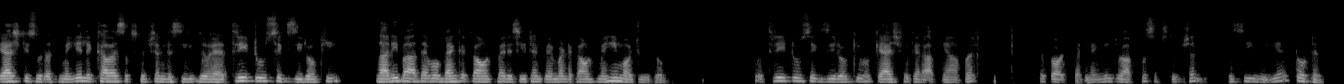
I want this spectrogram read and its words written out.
कैश की सूरत में ये लिखा हुआ है सब्सक्रिप्शन रिसीव जो है थ्री टू सिक्स ज़ीरो की। सारी बात है, वो बैंक अकाउंट में रिसीट एंड पेमेंट अकाउंट में ही मौजूद होगी। तो थ्री टू सिक्स ज़ीरो की वो कैश फिगर आप यहाँ पर रिकॉर्ड कर लेंगे, जो आपको सब्सक्रिप्शन रिसीव हुई है टोटल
